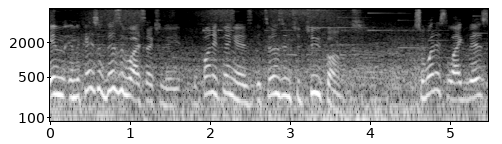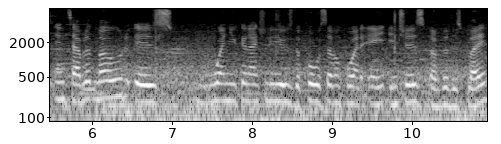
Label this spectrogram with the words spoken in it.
In, in the case of this device actually, the funny thing is it turns into two phones. So when it's like this in tablet mode is when you can actually use the full 7.8 inches of the display.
